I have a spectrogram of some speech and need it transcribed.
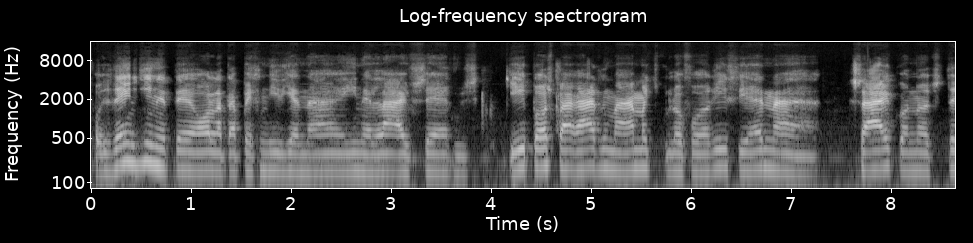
ότι Δεν γίνεται όλα τα παιχνίδια να είναι live service. Και είπε ως παράδειγμα άμα κυκλοφορήσει ένα Psychonauts 3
